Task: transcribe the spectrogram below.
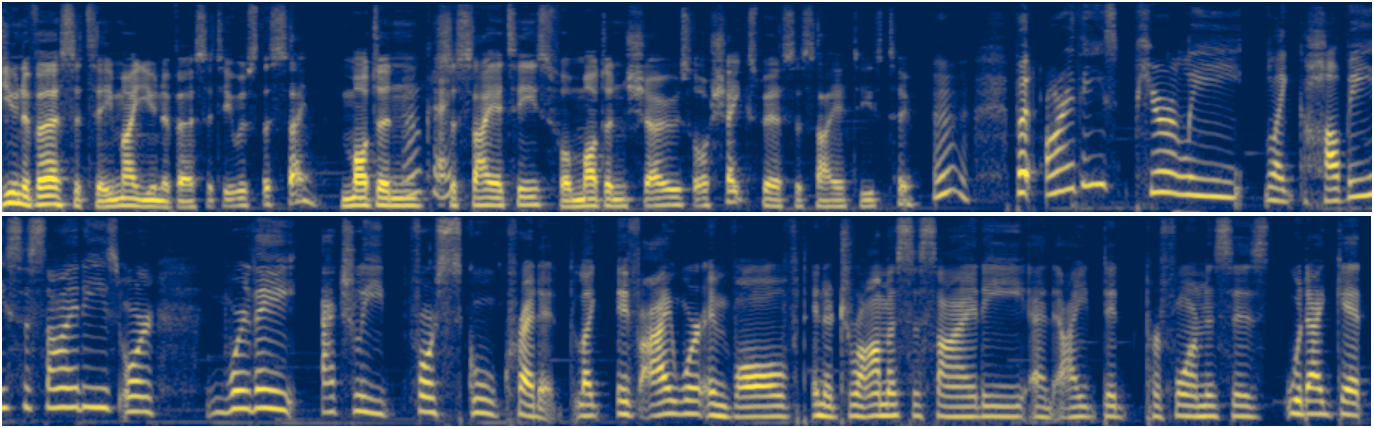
university, my university was the same. Modern okay. societies for modern shows or Shakespeare societies too. Mm. But are these purely like hobby societies or were they actually for school credit? Like if I were involved in a drama society and I did performances, would I get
